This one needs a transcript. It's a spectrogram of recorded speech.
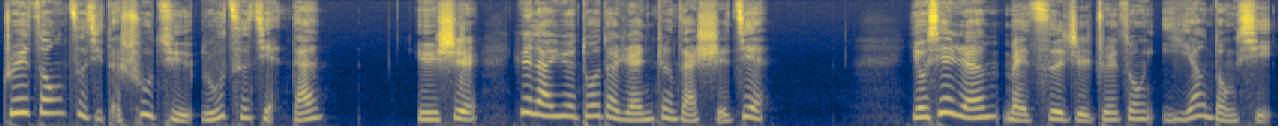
追踪自己的数据如此简单，于是越来越多的人正在实践。有些人每次只追踪一样东西，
